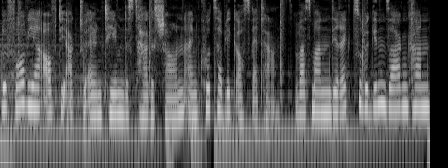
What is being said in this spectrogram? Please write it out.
Bevor wir auf die aktuellen Themen des Tages schauen, ein kurzer Blick aufs Wetter. Was man direkt zu Beginn sagen kann,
